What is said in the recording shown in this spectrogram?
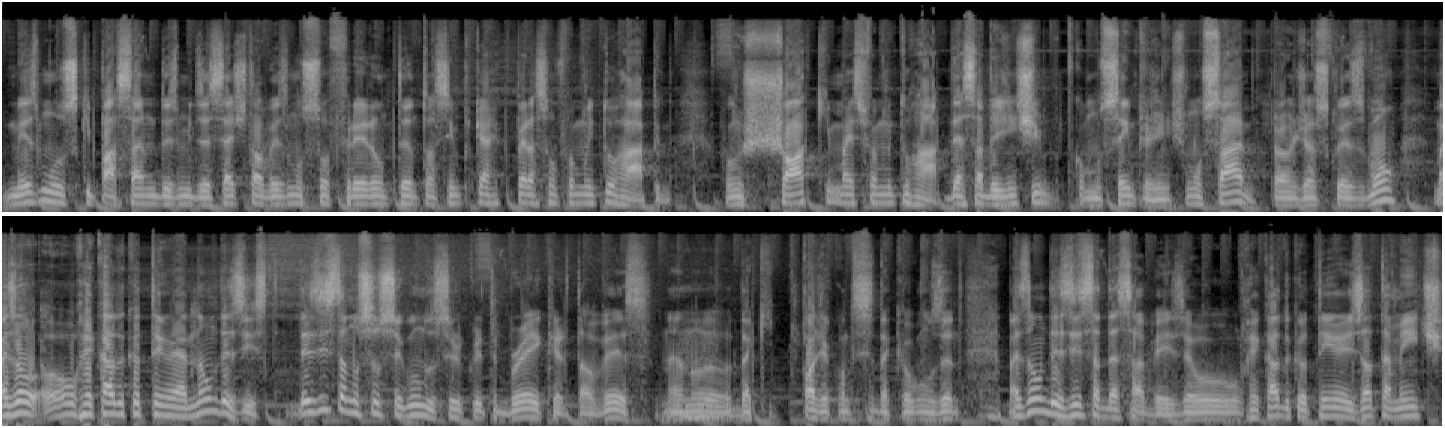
mesmo os que passaram em 2017 talvez não sofreram tanto assim, porque a recuperação foi muito rápida. Foi um choque, mas foi muito rápido. Dessa vez a gente, como sempre, a gente não sabe para onde as coisas vão, mas o, o, recado que eu tenho é não desista. Desista no seu segundo circuit breaker, talvez, né? No, uhum. daqui, pode acontecer daqui a alguns anos, mas não desista dessa vez. Eu, o recado que eu tenho é exatamente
